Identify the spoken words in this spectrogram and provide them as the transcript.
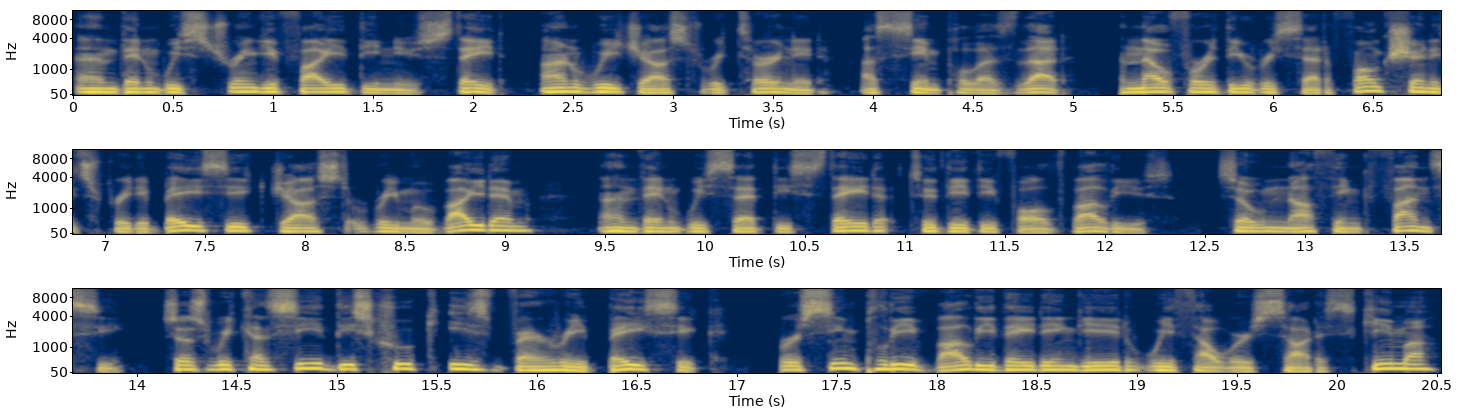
and then we stringify the new state, and we just return it, as simple as that. And now for the reset function, it's pretty basic, just remove item, and then we set the state to the default values. So nothing fancy. So as we can see, this hook is very basic. We're simply validating it with our Zod schema,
